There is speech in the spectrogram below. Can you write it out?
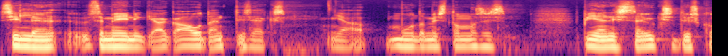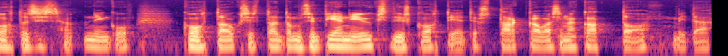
silleen se meininki aika autenttiseksi ja muutamissa tuommoisissa pienissä yksityiskohtaisissa niin kuin, kohtauksissa tai tuommoisia pieniä yksityiskohtia, että jos tarkkaavaisena katsoo, mitä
